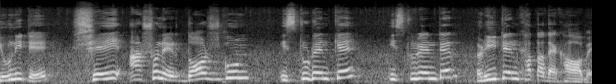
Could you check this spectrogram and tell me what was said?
ইউনিটে সেই আসনের দশ গুণ স্টুডেন্টকে স্টুডেন্টের রিটেন খাতা দেখা হবে।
